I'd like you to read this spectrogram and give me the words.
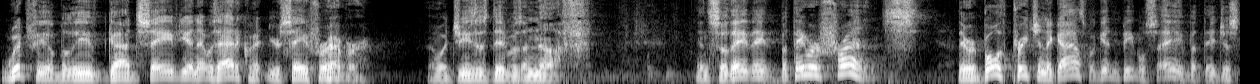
Whitefield believed God saved you and that was adequate, you're saved forever. And what Jesus did was enough. And so they, they but they were friends. They were both preaching the gospel, getting people saved, but they just,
